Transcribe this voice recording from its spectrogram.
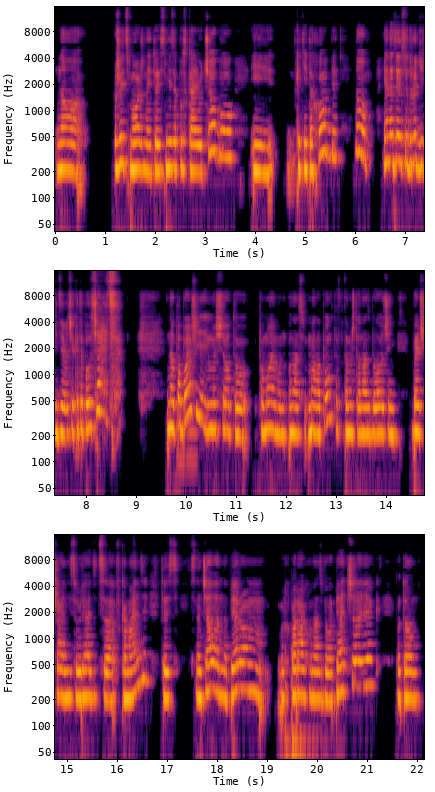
но жить можно, и то есть не запуская учебу и какие-то хобби. Ну, я надеюсь, у других девочек это получается. Но по большему счету, по-моему, у нас мало пунктов, потому что у нас была очень большая несоурядица в команде. То есть сначала на первом порах у нас было пять человек, потом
